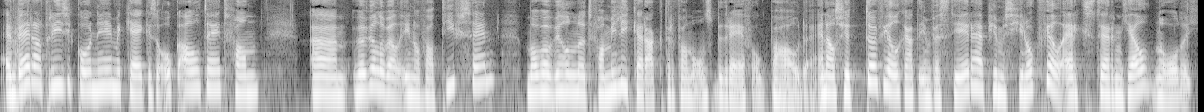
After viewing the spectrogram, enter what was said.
En bij dat risico nemen kijken ze ook altijd van Ehm, we willen wel innovatief zijn, maar we willen het familiekarakter van ons bedrijf ook behouden. En als je te veel gaat investeren, heb je misschien ook veel extern geld nodig.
